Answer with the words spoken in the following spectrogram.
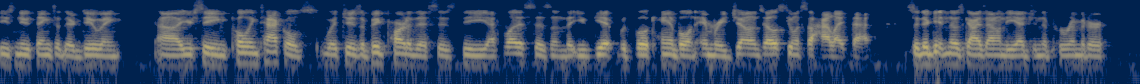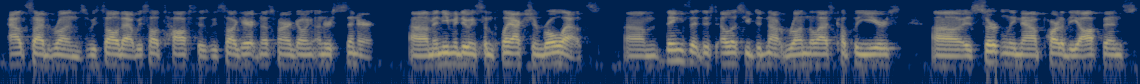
these new things that they're doing. Uh, you're seeing pulling tackles, which is a big part of this, is the athleticism that you get with Will Campbell and Emery Jones. LSU wants to highlight that. So they're getting those guys out on the edge and the perimeter outside runs. We saw that. We saw tosses. We saw Garrett Nussmeier going under center um, and even doing some play action rollouts. Um, things that just LSU did not run the last couple of years uh, is certainly now part of the offense,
